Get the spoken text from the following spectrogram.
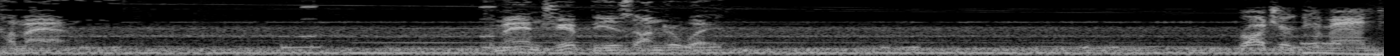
Command. Command ship is underway. Roger, Command.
